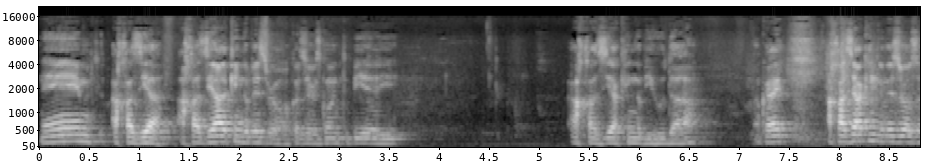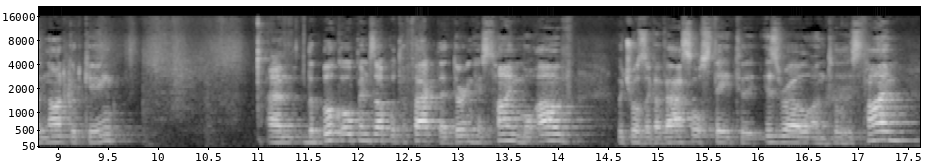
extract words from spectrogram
named Achaziah. Achaziah, king of Israel, because there's going to be a Achaziah, king of Yehuda. Okay? Achaziah, king of Israel, is a not good king. And the book opens up with the fact that during his time, Moab, which was like a vassal state to Israel until his time,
